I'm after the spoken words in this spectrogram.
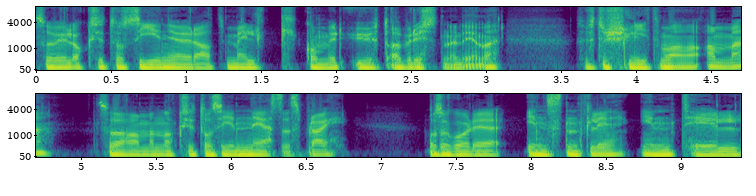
så vil oksytocin gjøre at melk kommer ut av brystene dine. Så hvis du sliter med å amme, så har man oksytocin nesespray, og så går det instantly inn til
